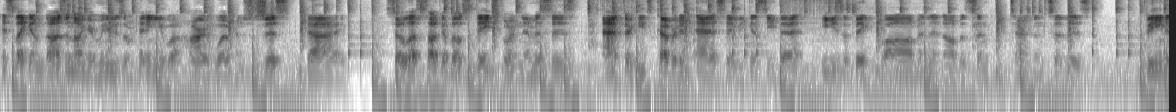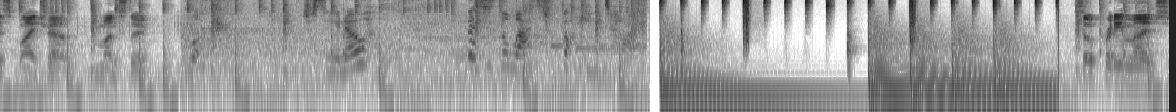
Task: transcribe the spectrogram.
It's like I'm dodging on your moves, I'm hitting you with hard weapons, just die. So let's talk about stage 4 Nemesis. After he's covered in acid, we can see that he's a big blob and then all of a sudden he turns into this Venus flytrap monster. Look, just so you know, this is the last fucking time. So pretty much,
